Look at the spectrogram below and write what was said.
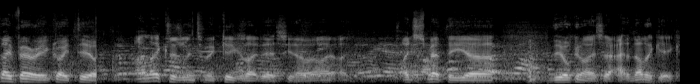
they vary a great deal. I like little intimate gigs like this, you know. I, I, I just met the uh, the organizer at another gig,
